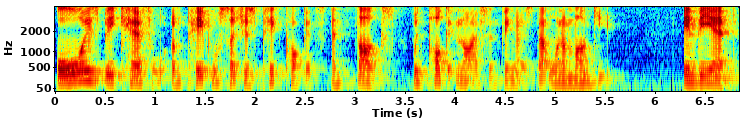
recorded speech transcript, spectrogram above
Always be careful of people such as pickpockets and thugs with pocket knives and thingos that want to mug you. In the end,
